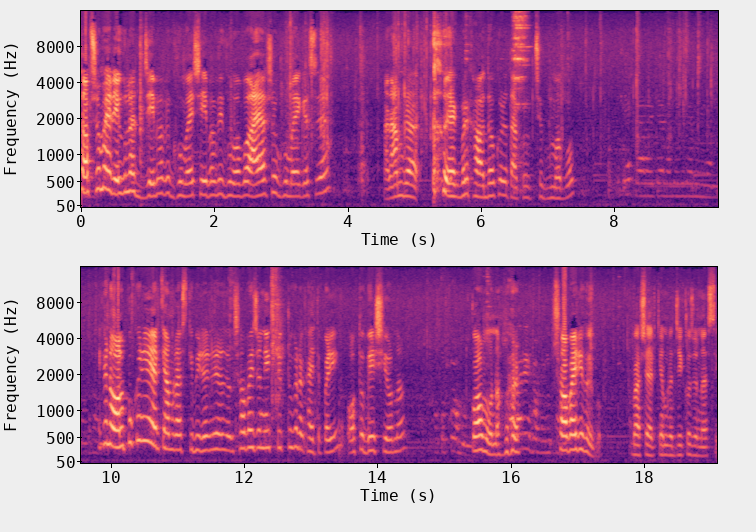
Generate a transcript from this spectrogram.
সব সময় রেগুলার যেভাবে ঘুমাই সেইভাবে ঘুমাবো। আয়াসও ঘুমায় গেছে। আর আমরা একবার খাওয়া দাওয়া করে তারপর হচ্ছে ঘুমাবো। এখানে অল্প করে আর কি আমরা আজকে বিরিয়ানি সবাই যেন একটু একটু করে খাইতে পারি। অত বেশিও না। কমও না আবার সবারই হইব বাসায় আর কি আমরা যে কজন আছি।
